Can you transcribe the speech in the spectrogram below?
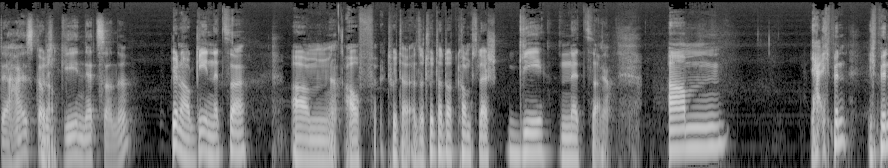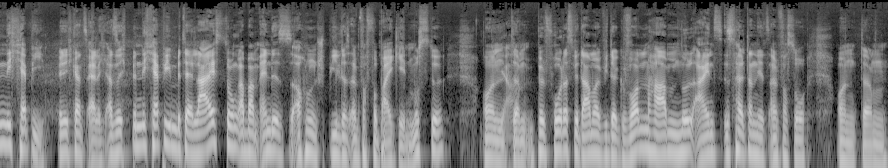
Der heißt, glaube Genau. ich, G-Netzer, ne? Genau, G-Netzer ähm, Ja. auf Twitter, also twitter.com slash G-Netzer. Ja. Ähm, ja, ich bin, ich bin nicht happy, bin ich ganz ehrlich. Also ich bin nicht happy mit der Leistung, aber am Ende ist es auch nur ein Spiel, das einfach vorbeigehen musste. Und Ja. ähm, bin froh, dass wir da mal wieder gewonnen haben. 0-1 ist halt dann jetzt einfach so. Und ähm,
